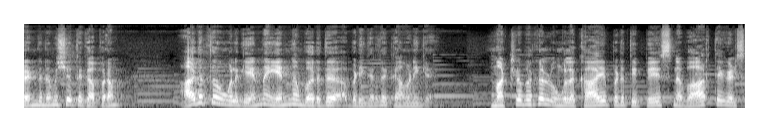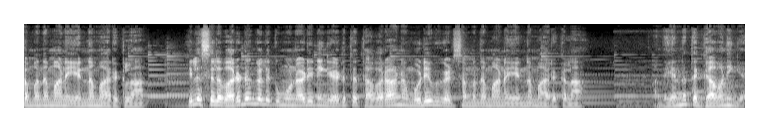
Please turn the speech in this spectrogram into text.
ரெண்டு நிமிஷத்துக்கு அப்புறம் அடுத்து உங்களுக்கு என்ன எண்ணம் வருது அப்படிங்கிறத கவனிங்க. மற்றவர்கள் உங்களை காயப்படுத்தி பேசின வார்த்தைகள் சம்பந்தமான எண்ணமாக இருக்கலாம். இல்லை சில வருடங்களுக்கு முன்னாடி நீங்கள் எடுத்த தவறான முடிவுகள் சம்பந்தமான எண்ணமாக இருக்கலாம். அந்த எண்ணத்தை கவனிங்க.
